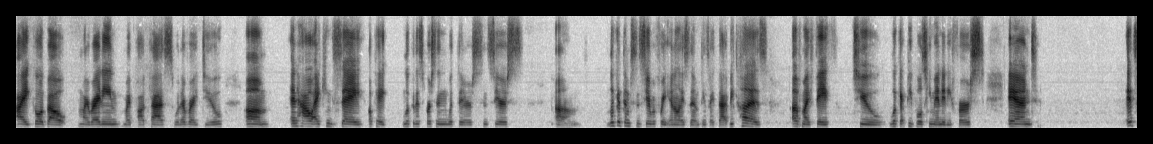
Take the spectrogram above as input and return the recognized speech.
I go about my writing, my podcasts, whatever I do, um, and how I can say, okay, look at this person with their sincerest, um, look at them sincere before you analyze them, things like that, because of my faith to look at people's humanity first. And it's,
